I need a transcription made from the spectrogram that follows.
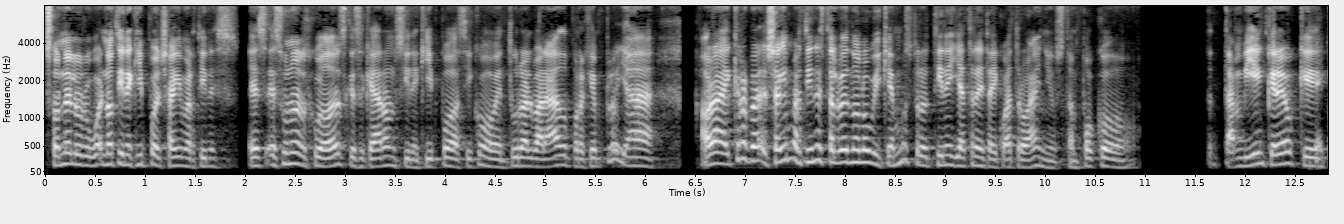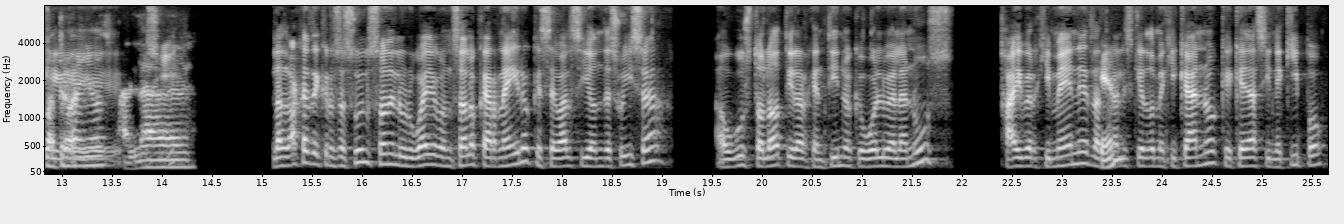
son el Uruguay, no tiene equipo el Shaggy Martínez. Es, es uno de los jugadores que se quedaron sin equipo, así como Ventura Alvarado, por ejemplo. Ya. Ahora, creo que el Shaggy Martínez tal vez no lo ubiquemos, pero tiene ya 34 años. Tampoco. También creo que. Cuatro que- años. sí. Las bajas de Cruz Azul son el uruguayo Gonzalo Carneiro, que se va al Sion de Suiza, Augusto Lotti, el argentino que vuelve a Lanús, Jaiber Jiménez, lateral ¿Quién? izquierdo mexicano, que queda sin equipo,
